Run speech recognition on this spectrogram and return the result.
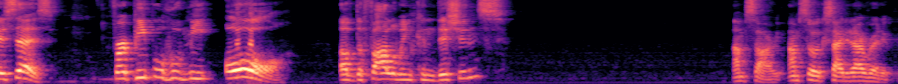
It says, for people who meet all of the following conditions. I'm sorry. I'm so excited. I read it.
